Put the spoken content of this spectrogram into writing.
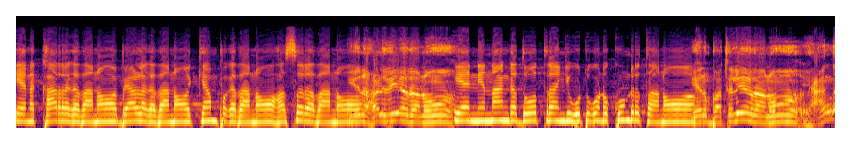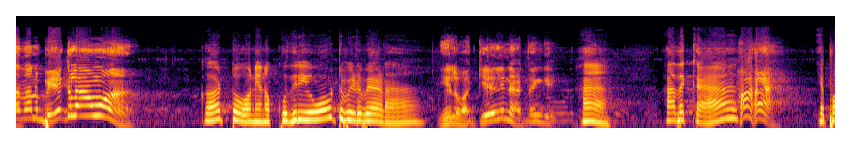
ಏನ ಕರ್ರಗದಾನೋ ಬೆಳ್ಳಗದಾನೋ ಕೆಂಪಗದಾನೋ ಹಸರದಾನೋ? ಏನು ಹಳದಿ ಅದಾನು? ಏನ್ ನಿನ್ನಂಗ ದೋತ್ರಂಗಿ ಉಟ್ಕೊಂಡು ಕುಂಡಿರ್ತಾನೋ? ಏನು ಬತಲಿ ಅದಾನು? ಹೆಂಗದಾನು ಬೇಕಲ್ಲ ಅವ? ಕಟ್ಟು ನಿನ್ನ ಕುದುರೆ ಓಟ್ ಬಿಡಬೇಡ. ಇಲ್ವಾ? ಕೇಳಿನ ತಂಗಿ. ಹಾ ಅದಕ್ಕ ಯಪ್ಪ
